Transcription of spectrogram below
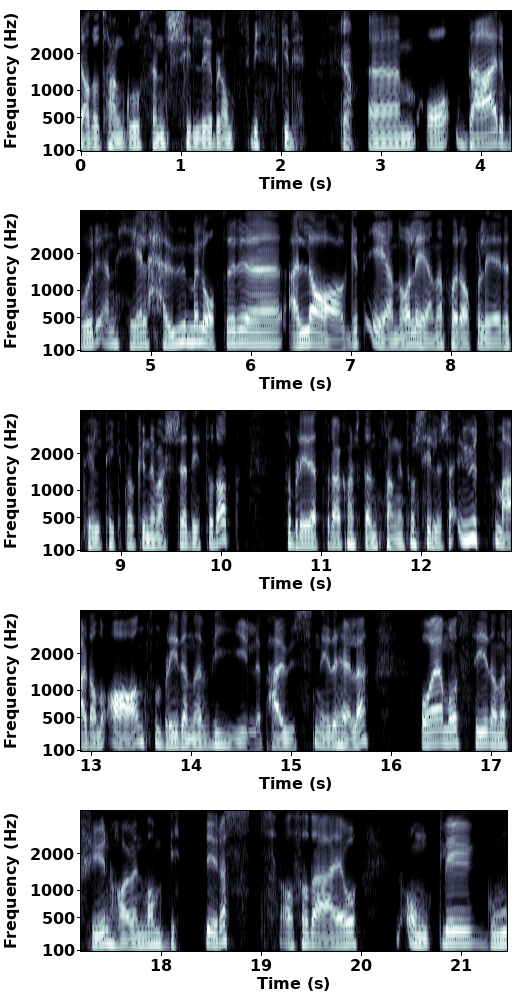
Radio Tango send chili blant svisker'. Ja. Um, og der hvor en hel haug med låter er laget ene og alene for å appellere til TikTok-universet ditt og datt, så blir dette da kanskje den sangen som skiller seg ut, som er da noe annet, som blir denne hvilepausen i det hele. Og jeg må si, denne fyren har jo en vanvittig røst. Altså, det er jo en ordentlig god,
